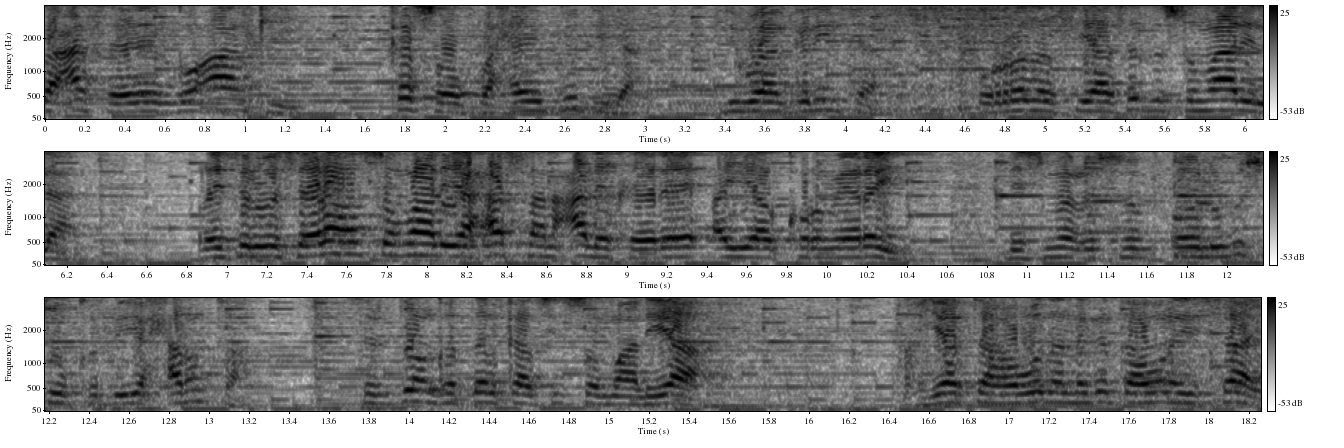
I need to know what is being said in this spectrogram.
gacan sayday go'aankii ka soo baxay guddida diiwaangelinta ururada siyaasadda somalilan ra'iisul wasaaraha soomaaliya xasan cali kheere ayaa kormeeray dhismo cusub oo lagu soo kordhiyo xarunta sirdoonka dalkaasi soomaaliya. Akhyaarta hawada naga daawanaysaay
